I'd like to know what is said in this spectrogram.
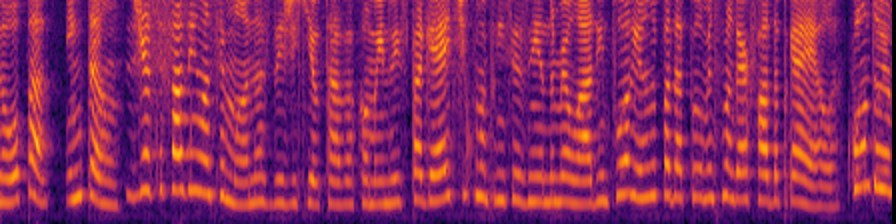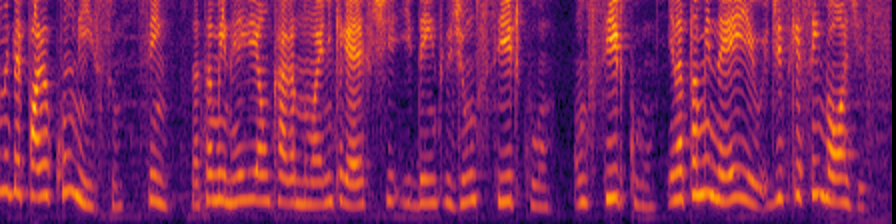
Opa, então, já se fazem umas semanas desde que eu tava comendo espaguete com uma princesinha do meu lado implorando para dar pelo menos uma garfada para ela. Quando eu me deparo com isso, sim, na thumbnail é um cara no Minecraft e dentro de um círculo, um círculo, e na thumbnail diz que é sem mods.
